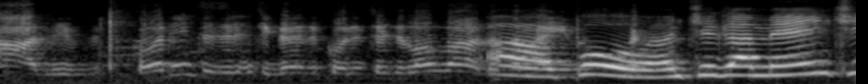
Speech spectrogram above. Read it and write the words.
Ah, Corinthians, a gente ganha de Corinthians de lavada Ah, também. pô, antigamente,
